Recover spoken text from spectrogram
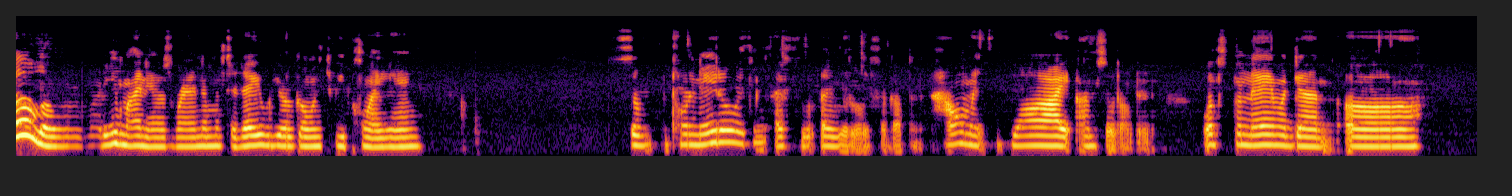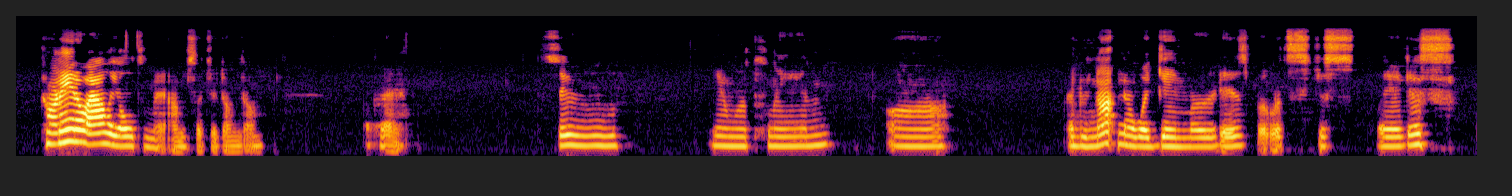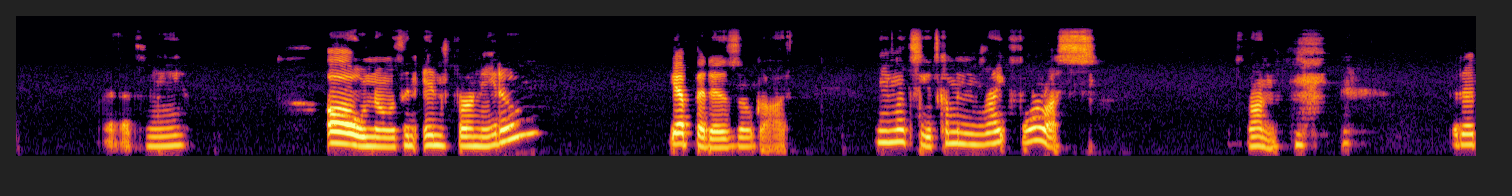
Hello everybody, my name is Random and today we are going to be playing so Tornado, I think I, I literally forgot the name. How am I, why, I'm so dumb dude. What's the name again? Uh, Tornado Alley Ultimate, I'm such a dumb dumb. Okay. So, yeah we're playing, uh, I do not know what game mode it is, but let's just play I guess. Right, that's me. Oh no, it's an Infernado? Yep, it is. Oh god. Mean, let's see. It's coming right for us. Let's run. We're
